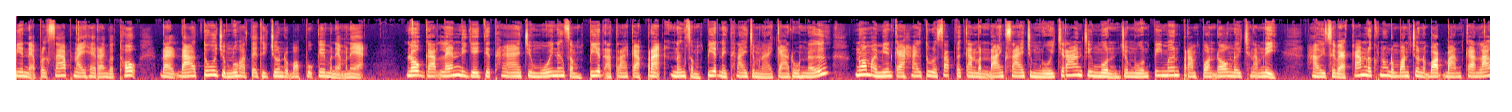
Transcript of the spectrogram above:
មានអ្នកប្រឹក្សាផ្នែកហិរញ្ញវត្ថុដែលដើរតួជំនួសអតិថិជនរបស់ពួកគេម្នាក់ម្នាក់ លោក Gatland និយាយទៀតថាជាមួយនឹងសម្ពាធអត្រាការប្រាក់និងសម្ពាធនៃថ្លៃចំណាយការរស់នៅនាំឲ្យមានការហៅទូរស័ព្ទទៅកាន់បណ្ដាញខ្សែជំនួយច្រើនជាងមុនចំនួន25,000ដងនៅឆ្នាំនេះហើយសេវាកម្មនៅក្នុងតំបន់ជនបទបានកើនឡើង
